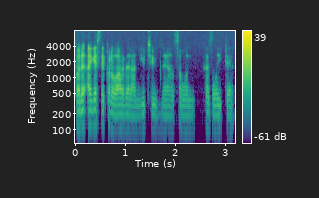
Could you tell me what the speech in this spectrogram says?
But I guess they put a lot of it on YouTube now. Someone has leaked it.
